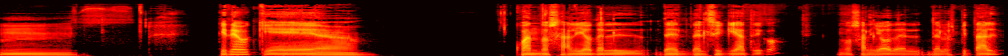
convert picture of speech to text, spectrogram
mm, creo que cuando salió del, del, psiquiátrico, cuando salió del, del hospital,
